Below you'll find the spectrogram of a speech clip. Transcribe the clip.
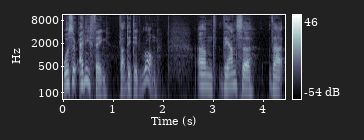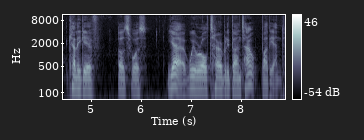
Was there anything that they did wrong? And the answer that Kellee gave us was, yeah, we were all terribly burnt out by the end.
